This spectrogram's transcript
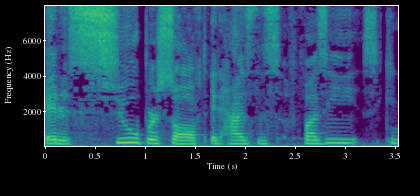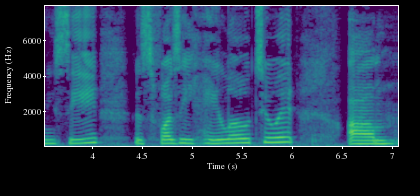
It is super soft. It has this fuzzy, can you see? This fuzzy halo to it. Um,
